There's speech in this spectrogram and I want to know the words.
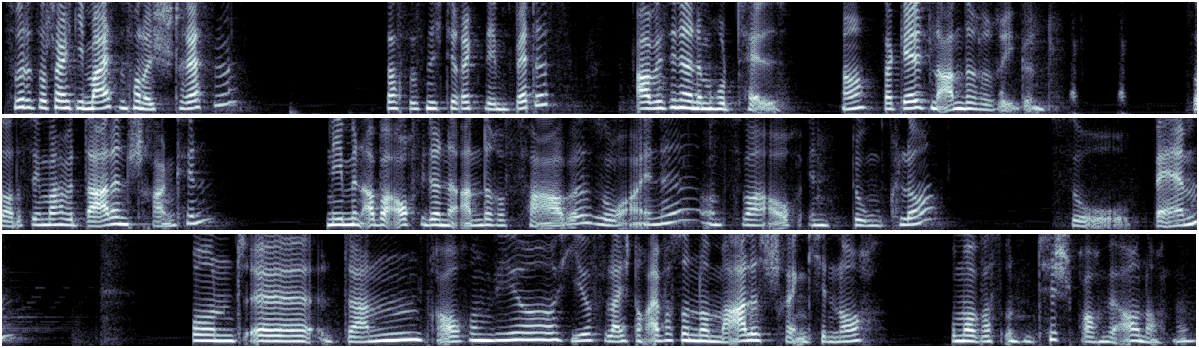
Das wird jetzt wahrscheinlich die meisten von euch stressen, dass das nicht direkt neben Bett ist. Aber wir sind ja in einem Hotel. Ja? Da gelten andere Regeln. So, deswegen machen wir da den Schrank hin. Nehmen aber auch wieder eine andere Farbe. So eine. Und zwar auch in dunkler. So, bam. Und äh, dann brauchen wir hier vielleicht noch einfach so ein normales Schränkchen noch. Wo mal was und einen Tisch brauchen wir auch noch, ne?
